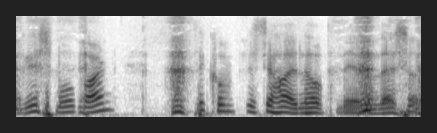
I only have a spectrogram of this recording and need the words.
unge, små barn. Så kom plutselig haren hoppende gjennom der. Så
